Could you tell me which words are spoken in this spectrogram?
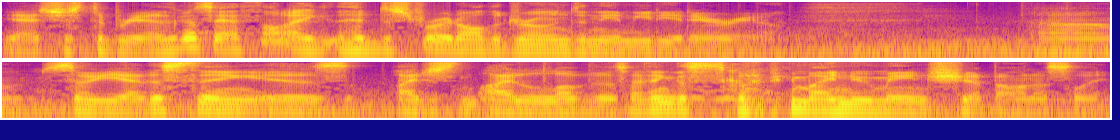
Yeah, it's just debris. I was gonna say I thought I had destroyed all the drones in the immediate area. Um, so yeah, this thing is I just I love this. I think this is going to be my new main ship, honestly.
